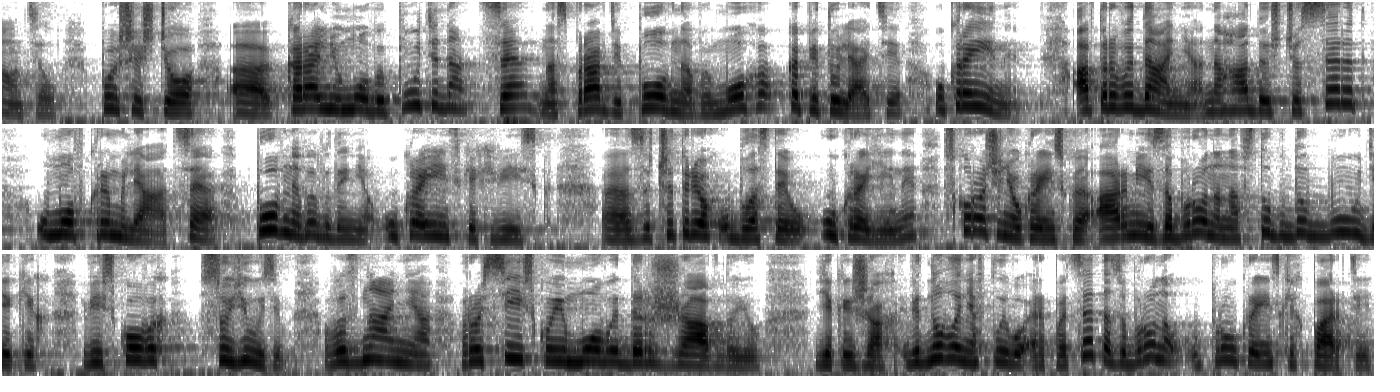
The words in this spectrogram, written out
Council пише, що е, каральні умови Путіна це насправді повна вимога капітуляції України. Автор видання нагадує, що серед умов Кремля це повне виведення українських військ е, з чотирьох областей України, скорочення української армії, заборона на вступ до будь-яких військових союзів, визнання російської мови державною, який жах, відновлення впливу РПЦ та заборона проукраїнських партій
